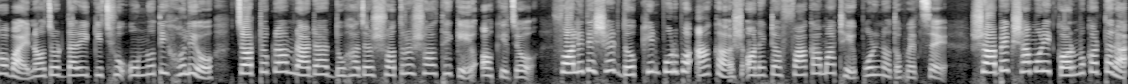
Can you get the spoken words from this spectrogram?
হওয়ায় নজরদারির কিছু উন্নতি হলেও চট্টগ্রাম রাডার দু হাজার সতেরো সাল থেকে অকেজো। ফলে দেশের দক্ষিণ পূর্ব আকাশ অনেকটা ফাঁকা মাঠে পরিণত হয়েছে। সাবেক সামরিক কর্মকর্তারা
